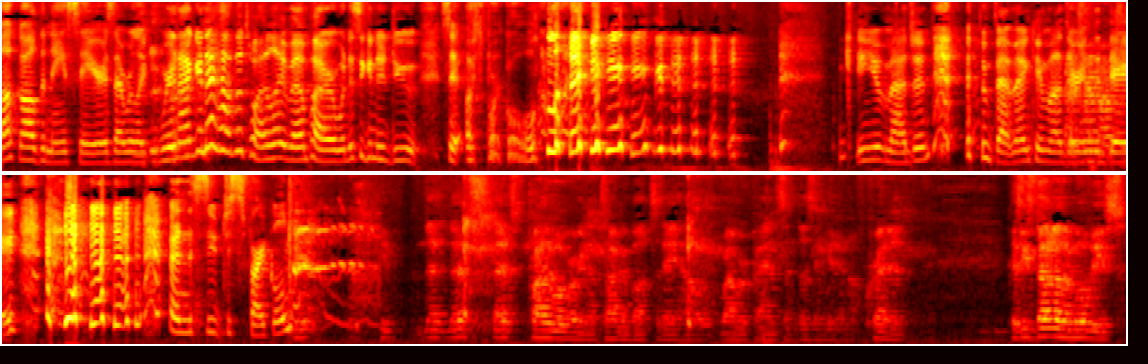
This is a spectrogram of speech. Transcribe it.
Fuck all the naysayers that were like, "We're not gonna have a Twilight vampire. What is he gonna do? Say a sparkle?" like, Can you imagine? Batman came out during the day, and the suit just sparkled. That, that's that's probably what we're to talk about today. How Robert Pattinson doesn't get enough credit because he's done other movies,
